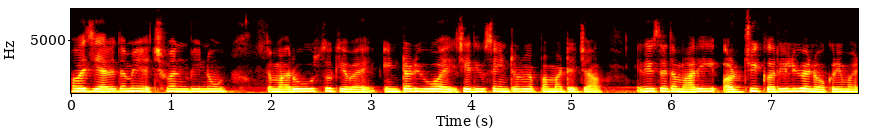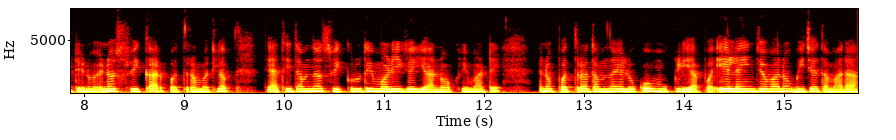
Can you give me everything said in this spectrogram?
હવે જ્યારે તમે એચ વન બીનું તમારું શું કહેવાય ઇન્ટરવ્યૂ હોય, જે દિવસે ઇન્ટરવ્યૂ આપવા માટે જાઓ, એ દિવસે તમારી અરજી કરેલી હોય નોકરી માટેનું, એનો સ્વીકાર પત્ર, મતલબ ત્યાંથી તમને સ્વીકૃતિ મળી ગઈ આ નોકરી માટે, એનો પત્ર તમને એ લોકો મોકલી આપે. એ લઈને જવાનો, બીજા તમારા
